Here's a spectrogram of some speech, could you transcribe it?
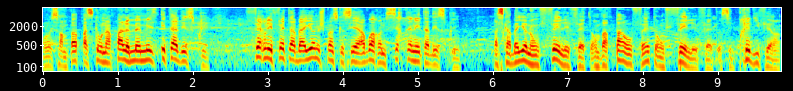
on ne le sent pas parce qu'on n'a pas le même état d'esprit. Faire les fêtes à Bayonne, je pense que c'est avoir un certain état d'esprit. Parce qu'à Bayonne, on fait les fêtes. On ne va pas aux fêtes, on fait les fêtes. C'est très différent.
